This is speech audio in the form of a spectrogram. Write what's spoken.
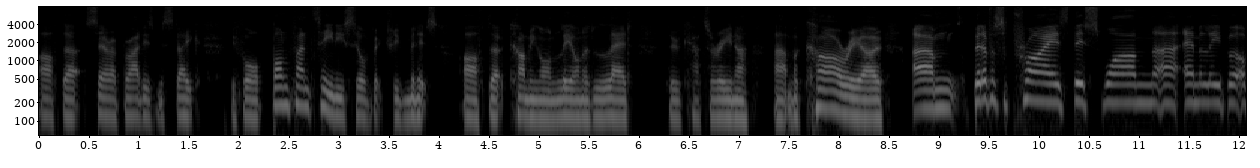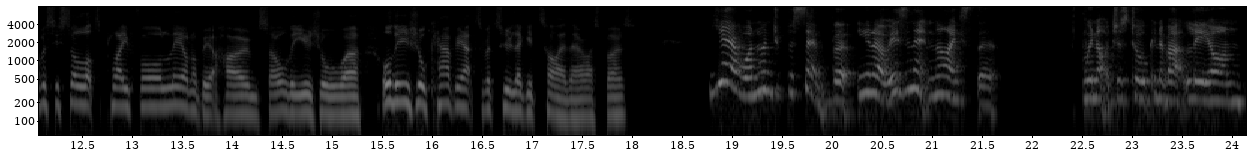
after Sarah Bouhaddi's mistake before Bonfantini sealed victory minutes after coming on. Lyon had led through Catarina uh, Macario. Um, bit of a surprise this one, uh, Emily, but obviously still a lot to play for. Lyon will be at home, so all the usual, uh, all the usual caveats of a two-legged tie there, I suppose. Yeah, one hundred percent. But you know, isn't it nice that we're not just talking about Lyon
